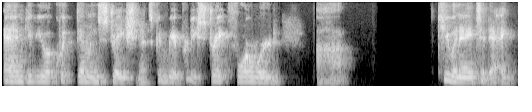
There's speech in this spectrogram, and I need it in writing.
and give you a quick demonstration. It's going to be a pretty straightforward uh, Q&A today.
